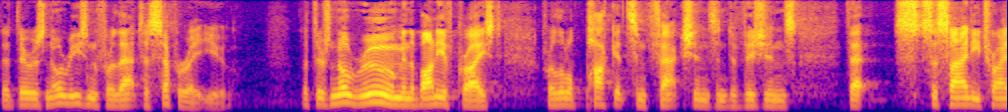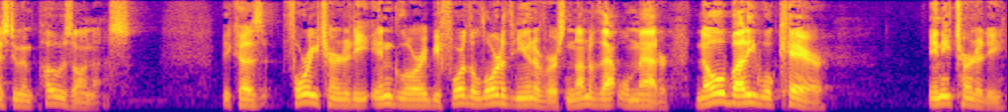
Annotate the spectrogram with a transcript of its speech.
that there is no reason for that to separate you, that there's no room in the body of Christ for little pockets and factions and divisions that society tries to impose on us. Because for eternity, in glory, before the Lord of the universe, none of that will matter. Nobody will care in eternity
